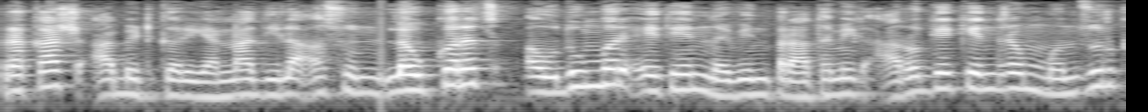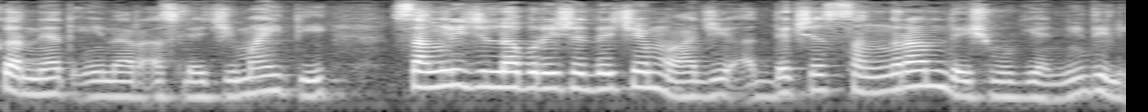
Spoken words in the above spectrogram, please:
प्रकाश आंबेडकर यांना दिला असून लवकरच औदुंबर येथे नवीन प्राथमिक आरोग्य केंद्र मंजूर करण्यात येणार असल्याची माहिती सांगली जिल्हा परिषदेचे माजी अध्यक्ष संग्राम देशमुख यांनी दिली.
